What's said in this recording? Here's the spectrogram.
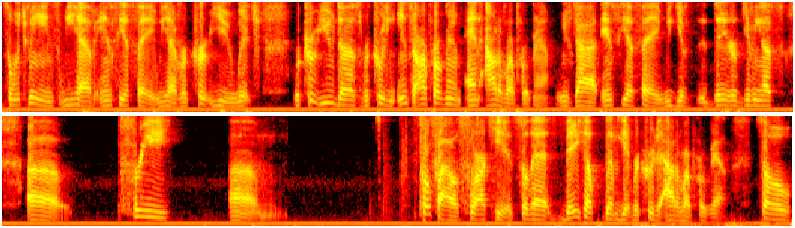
So, which means we have NCSA, we have Recruit U, which Recruit U does recruiting into our program and out of our program. We've got NCSA. We give they are giving us uh, free um, profiles for our kids so that they help them get recruited out of our program. So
